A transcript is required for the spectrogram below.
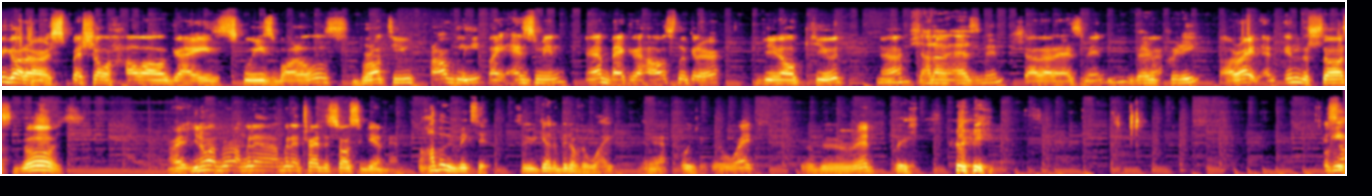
We got our special Halal Guys squeeze bottles brought to you proudly by Esmin. Yeah, back of the house, look at her, being all cute. Yeah, Shout out Asmin. shout out Esmin. Very Yeah. pretty. All right, and in the sauce goes. All right, you know what, bro? I'm gonna I'm gonna try the sauce again, man. How about we mix it? So you get a bit of the white. Yeah. Oh, A bit of white, a bit of red. wait. wait. Okay,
